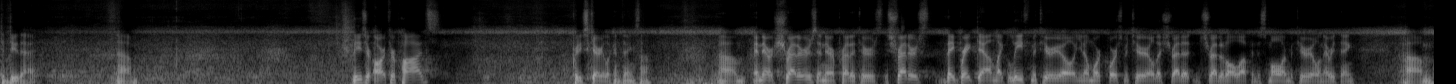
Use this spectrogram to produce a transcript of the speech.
to do that. Um, these are arthropods. Pretty scary looking things, huh? Um, and there are shredders and there are predators. The shredders, they break down like leaf material, you know, more coarse material. They shred it and shred it all up into smaller material and everything. Um,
